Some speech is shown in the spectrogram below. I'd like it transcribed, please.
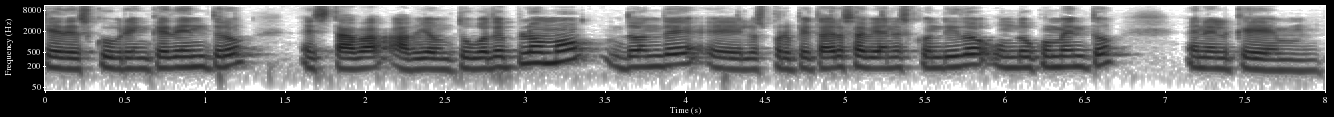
Que descubren que dentro estaba, había un tubo de plomo donde eh, los propietarios habían escondido un documento en el que mm,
